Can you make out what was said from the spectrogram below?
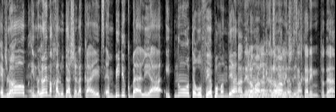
הם שמע, לא, הם- הם לא עם החלודה של הקיץ, הם בדיוק בעלייה, ייתנו טירוף, יהיה פה מונדיאל. אני לא לא, מאמין, לא, אני לא מאמין ששחקנים, אתה יודע,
